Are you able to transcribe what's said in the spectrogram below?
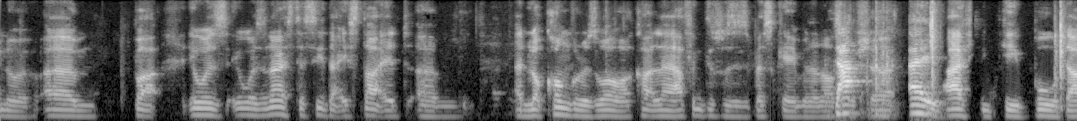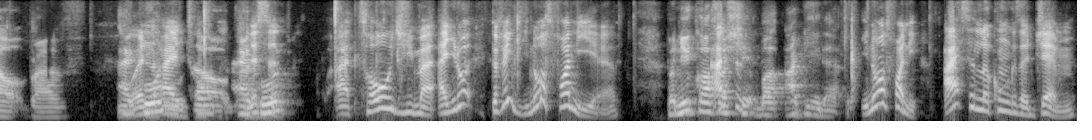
Nuno. Um, but it was it was nice to see that he started um and Lokonga as well. I can't lie. I think this was his best game in an Arsenal That shirt. hey, I think he balled out, bruv. Hey, When Corn, I Balled told- out. listen, Corn. I told you, man. And you know what? The thing, you know what's funny, yeah? but Newcastle are Actually- shit. But I get that. You know what's funny? I said Lokonga's a gem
